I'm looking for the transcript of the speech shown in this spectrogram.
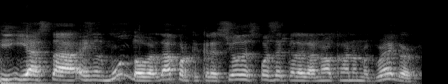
y, y hasta en el mundo, ¿verdad? Porque creció después de que le ganó a Conor McGregor.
